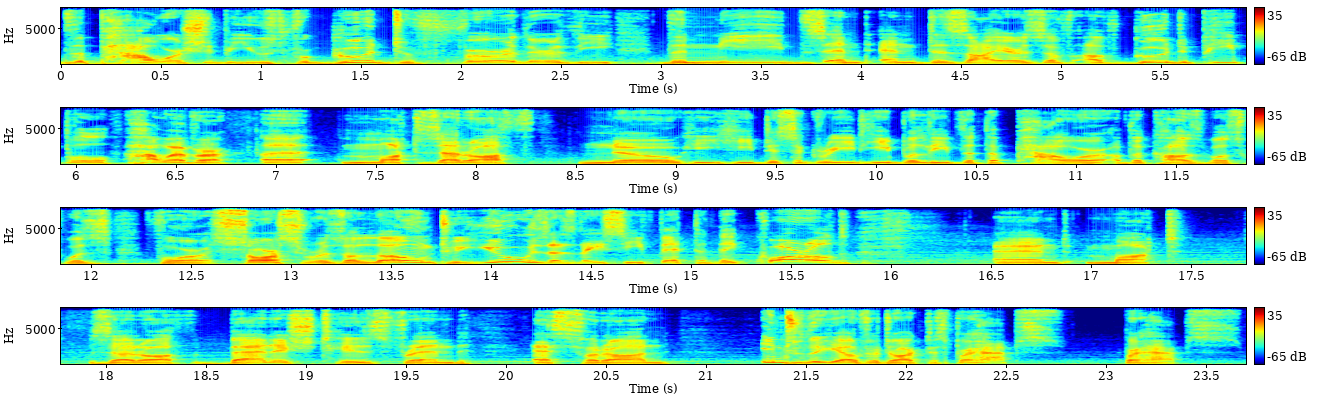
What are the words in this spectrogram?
the power should be used for good to further the the needs and and desires of of good people. However, uh, Motzaroth, no, he he disagreed. He believed that the power of the cosmos was for sorcerers alone to use as they see fit, and they quarreled. And Mot Zeroth banished his friend Esferan into the outer darkness. Perhaps, perhaps.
